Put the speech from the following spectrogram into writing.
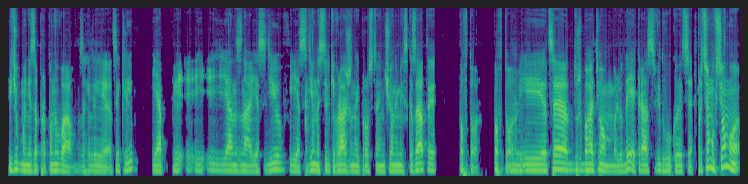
YouTube мені запропонував взагалі цей кліп, я я не знаю, я сидів, я сидів настільки вражений, просто нічого не міг сказати. Повтор. Повтор, Мгм. і це дуже багатьом людей якраз відгукується. При цьому всьому,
